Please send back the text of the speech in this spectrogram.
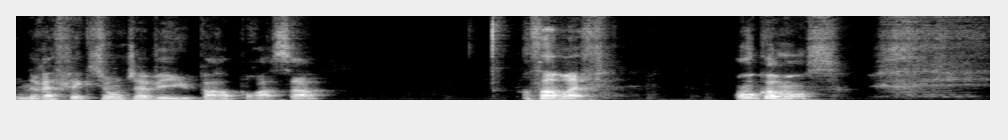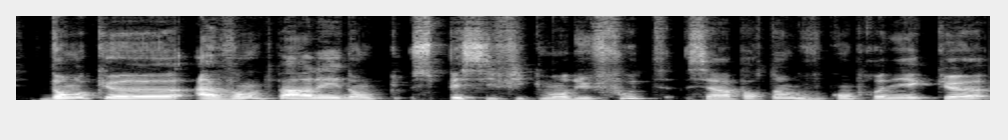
une réflexion que j'avais eue par rapport à ça. Enfin bref, on commence. Donc avant de parler donc spécifiquement du foot, c'est important que vous compreniez que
